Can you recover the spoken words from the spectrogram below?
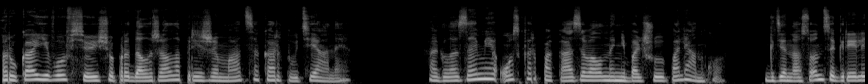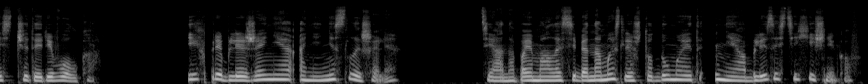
Рука его все еще продолжала прижиматься к рту Тианы. А глазами Оскар показывал на небольшую полянку, где на солнце грелись четыре волка. Их приближение они не слышали. Тиана поймала себя на мысли, что думает не о близости хищников,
